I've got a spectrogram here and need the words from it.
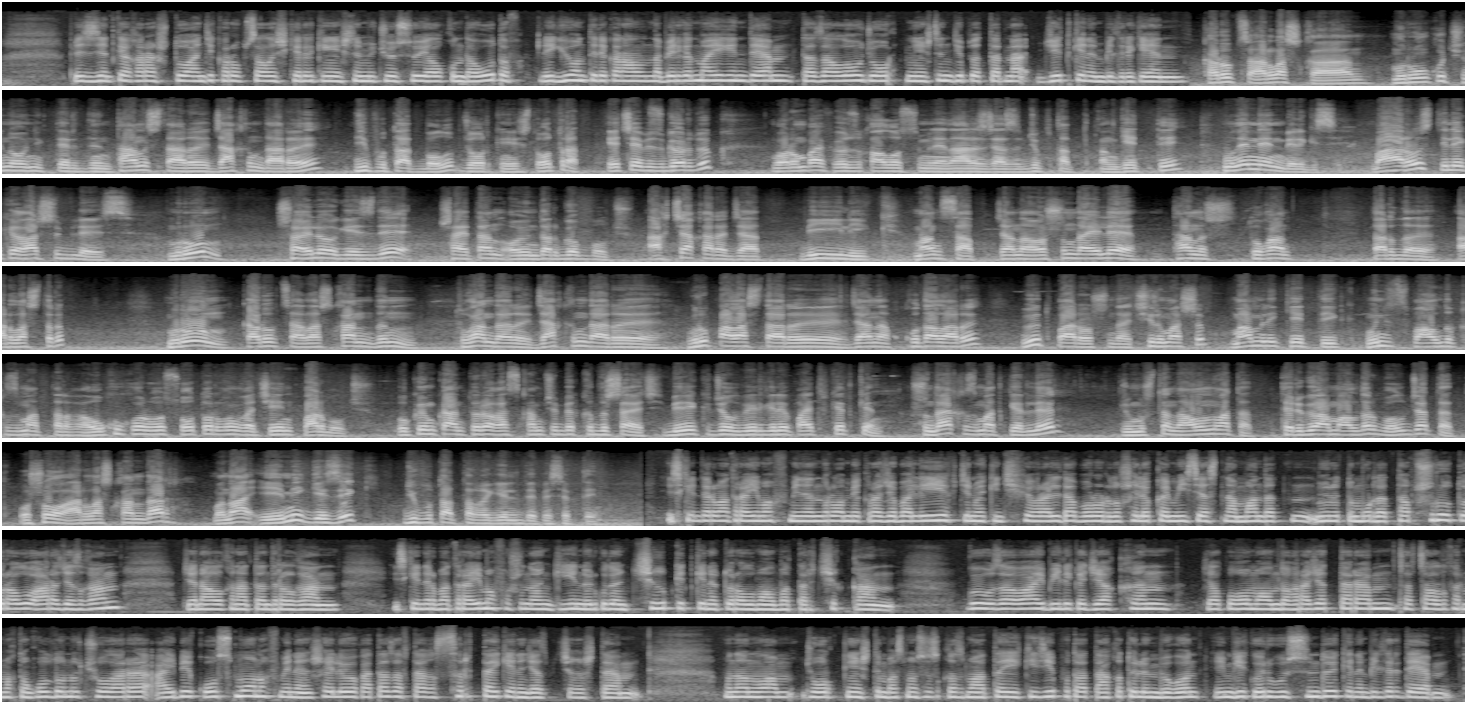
Президентке караштуу антикоррупциялык ишкерлер кеңешинин мүчөсү ялкын даутов регион телеканалына берген маегинде тазалоо жогорку кеңештин депутаттарына жеткенин билдирген. Коррупцияга аралашкан мурунку чиновниктердин тааныштары жакындары депутат болуп жогорку кеңеште отурат. Кечээ биз көрдүк боронбаев өзү каалоосу менен арыз жазып депутаттыктан кетти. Бул эмненин белгиси? Баарыбыз тилекке каршы билебиз. Мурун шайлоо кезде шайтан оюндар көп болчу. Акча каражат бийлик мансап жана ошондой эле тааныш туугандарды аралаштырып мурун коррупцияга аралашкандын туугандары жакындары группалаштары жана кудалары бүт баары ушундай чырмашып мамлекеттик муниципалдык кызматтарга укук коргоо сот органга чейин бар болчу. Укмкнын төрагасы камчыбек кыдыршаевич бир эки жолу белгилеп айтып кеткен. Ушундай кызматкерлер жумуштан алынып атат тергөө амалдар болуп жатат. Ошого аралашкандар мына эми кезек депутаттарга келди деп эсептейм искендер матраимов менен нурланбек ражабалиев жыйырма экинчи февралда борборлук шайлоо комиссиясына мандатын мөөнөттөн мурда тапшыруу тууралуу арыз жазган жана ал канааттандырылган искендер матраимов ошондон кийин өлкөдөн чыгып кеткени тууралуу маалыматтар чыккан. Көп узабай бийликке жакын жалпы коо маалымдоо каражаттары социалдык тармактын колдонуучулары айбек осмонов менен шайлообек атазов дагы сыртта экенин жазып чыгышты. Мындан улам жогорку кеңештин басма сөз кызматы эки депутат акы төлөнбөгөн эмгек өргүүсүндө экенин билдирди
